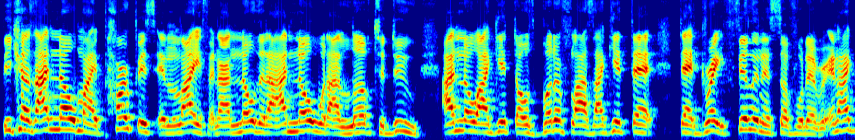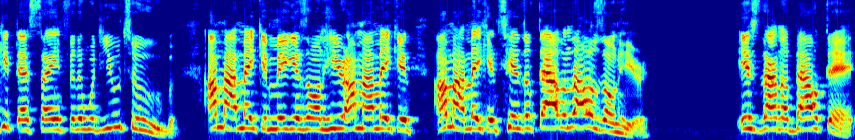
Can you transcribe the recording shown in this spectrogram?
because I know my purpose in life, and I know that I know what I love to do. I know I get those butterflies. I get that that great feeling and stuff, whatever. And I get that same feeling with YouTube. I'm not making millions on here. I'm not making. I'm not making tens of thousands of dollars on here. It's not about that.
